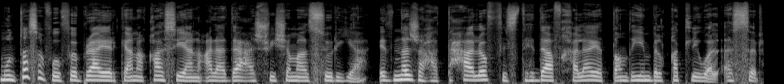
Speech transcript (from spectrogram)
منتصف فبراير كان قاسيا على داعش في شمال سوريا إذ نجح التحالف في استهداف خلايا التنظيم بالقتل والأسر.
